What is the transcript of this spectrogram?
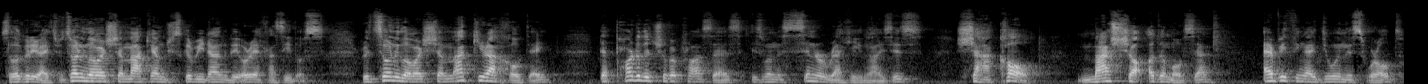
So look what he writes. Ritzoni Lomar Shemakir, I'm just going to read down the Be'orei Chasidus. Ritzoni Lomar that part of the tshuva process is when the sinner recognizes, shakol, masha adamose, everything I do in this world,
